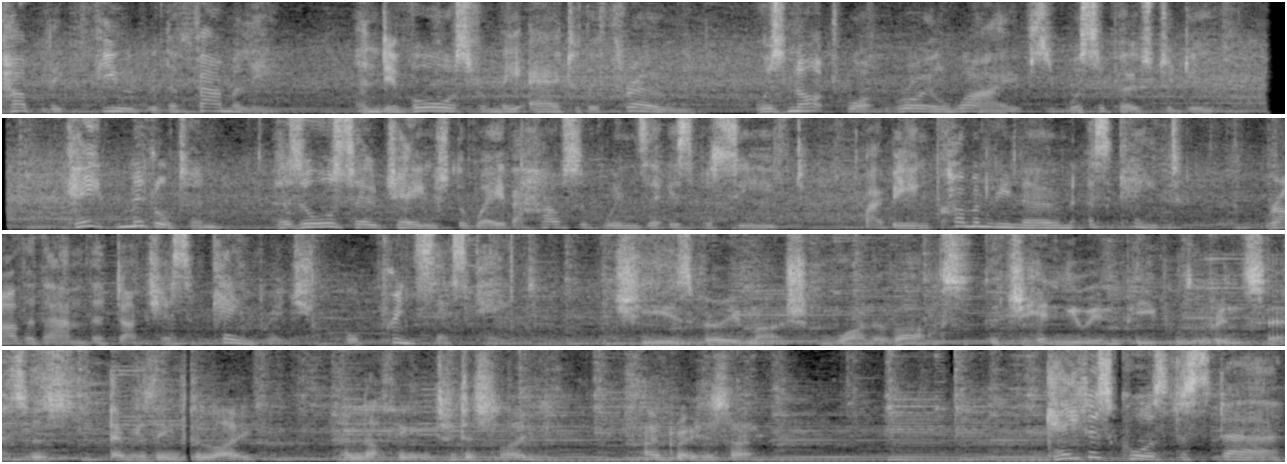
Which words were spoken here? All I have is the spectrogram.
public feud with the family and divorce from the heir to the throne was not what royal wives were supposed to do. Kate Middleton has also changed the way the House of Windsor is perceived by being commonly known as Kate, rather than the Duchess of Cambridge or Princess Kate. She is very much one of us, the genuine people's princess. There's everything to like and nothing to dislike. How great is that? Kate has caused a stir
